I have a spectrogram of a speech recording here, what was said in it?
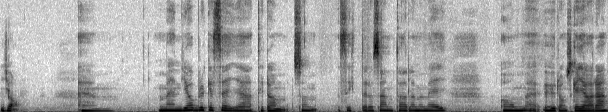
Ja. Ehm, Men jag brukar säga till dem som sitter och samtalar med mig om eh, hur de ska göra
